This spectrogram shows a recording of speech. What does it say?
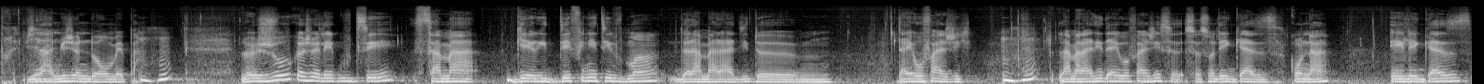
Très bien. La nuit, je ne dormais pas. Mhm. Le jour que je l'ai goûté, ça m'a guéri définitivement de la maladie d'aérophagie. Mhm. La maladie d'aérophagie, ce, ce, sont des gaz qu'on a. Et les gaz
